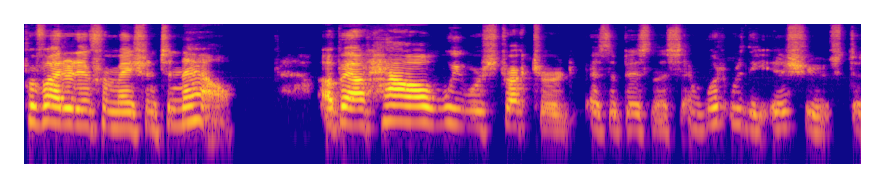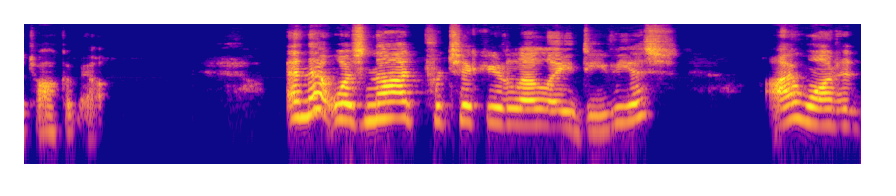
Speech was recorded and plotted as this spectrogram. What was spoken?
provided information to NOW about how we were structured as a business and what were the issues to talk about. And that was not particularly devious. I wanted,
